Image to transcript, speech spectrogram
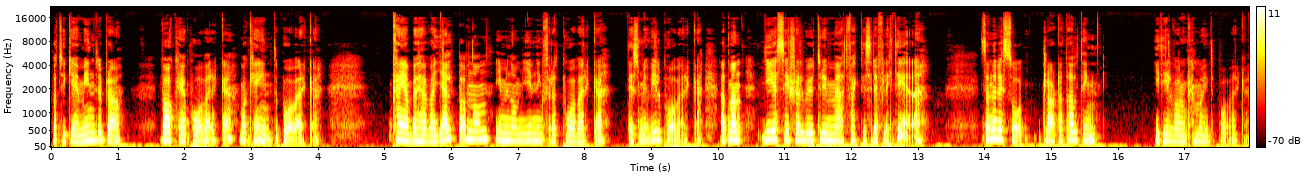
Vad tycker jag är mindre bra? Vad kan jag påverka? Vad kan jag inte påverka? Kan jag behöva hjälp av någon i min omgivning för att påverka det som jag vill påverka. Att man ger sig själv utrymme att faktiskt reflektera. Sen är det så klart att allting i tillvaron kan man inte påverka.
